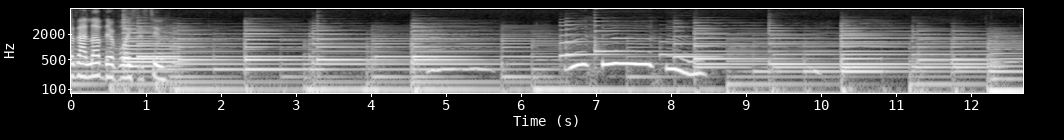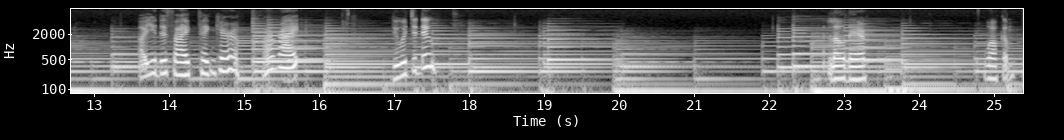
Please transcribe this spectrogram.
because I love their voices too. Are you this side taken care of? All right. Do what you do. Hello there. Welcome.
